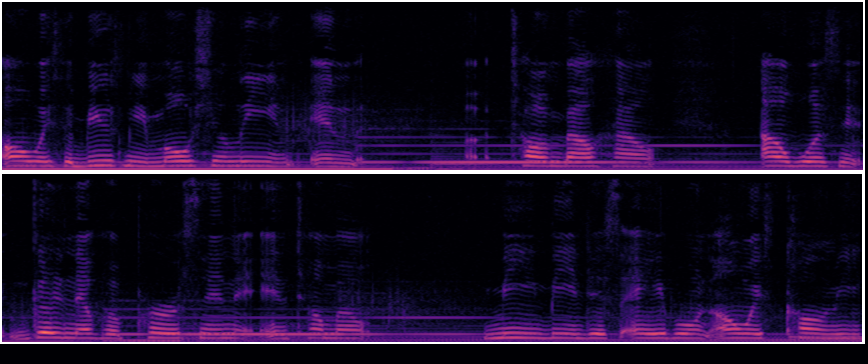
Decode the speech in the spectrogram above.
always abuse me emotionally and, and uh, talking about how I wasn't good enough a person and talking about me being disabled and always calling me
